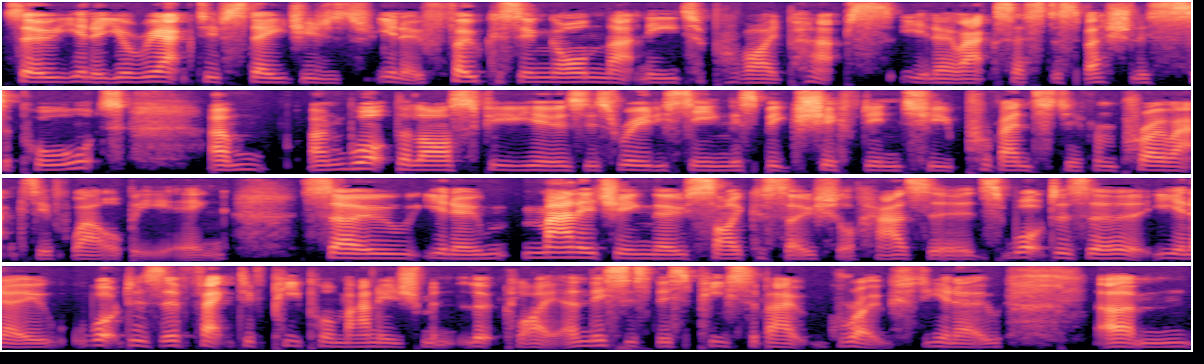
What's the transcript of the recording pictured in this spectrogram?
So you know your reactive stage is you know focusing on that need to provide perhaps you know access to specialist support. Um, and what the last few years is really seeing this big shift into preventative and proactive well-being. So you know managing those psychosocial hazards what does a you know what does effective people management look like? And this is this piece about growth you know um,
